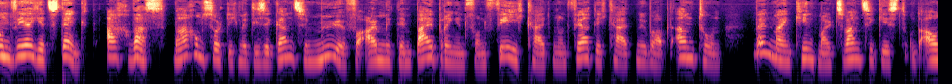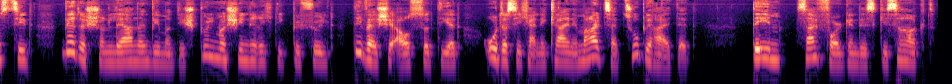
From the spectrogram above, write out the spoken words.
Und wer jetzt denkt, ach was, warum sollte ich mir diese ganze Mühe vor allem mit dem Beibringen von Fähigkeiten und Fertigkeiten überhaupt antun? Wenn mein Kind mal zwanzig ist und auszieht, wird es schon lernen, wie man die Spülmaschine richtig befüllt, die Wäsche aussortiert oder sich eine kleine Mahlzeit zubereitet. Dem sei Folgendes gesagt.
